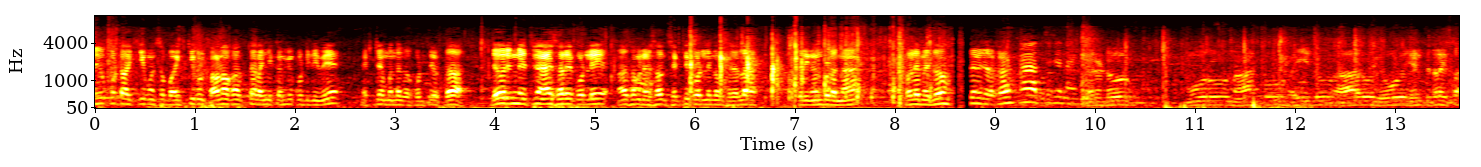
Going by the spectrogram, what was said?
ನೀವು ಕೊಟ್ಟ ಅಕ್ಕಿ ಒಂದು ಸ್ವಲ್ಪ ಅಕ್ಕಿಗಳು ತಗೊಳಕಾಗ್ತಾರೆ ಹಂಗೆ ಕಮ್ಮಿ ಕೊಟ್ಟಿದ್ದೀವಿ ನೆಕ್ಸ್ಟ್ ಟೈಮ್ ಬಂದಾಗ ಕೊಡ್ತೀವಿ ಅಂತ ದೇವರಿಂದ ಹೆಚ್ಚಿನ ಆಯಾಸ ಕೊಡಲಿ. ಆ ಸಮಯ ಹೆಸರು ಶಕ್ತಿ ಕೊಡಲಿ ಅಂತ ಎಲ್ಲ ಸರಿ ಅಂದ್ಬಿಡೋಣ. ಒಳ್ಳೆ ಮೇದು. ಹತ್ತು ಜನ ಎರಡು. ಮೂರು ನಾಲ್ಕು ಐದು ಆರು ಏಳು ಎಂಟು ಥರ ಇತ್ತು.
